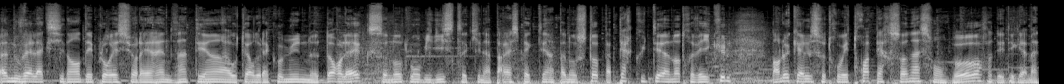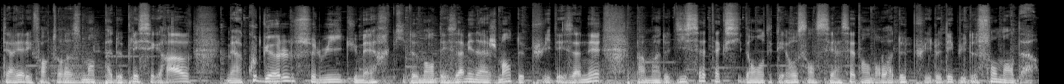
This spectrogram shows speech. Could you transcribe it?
Un nouvel accident déploré sur la RN 21 à hauteur de la commune d'Orlex. Un automobiliste qui n'a pas respecté un panneau stop a percuté un autre véhicule dans lequel se trouvaient trois personnes à son bord. Des dégâts matériels et fort heureusement pas de blessés graves, mais un coup de gueule, celui du maire qui demande des aménagements depuis des années. Pas moins de 17 accidents ont été recensés à cet endroit depuis le début de son mandat.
